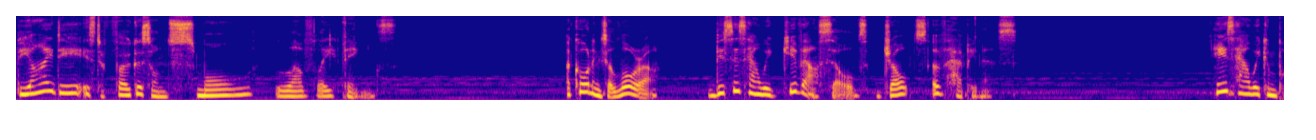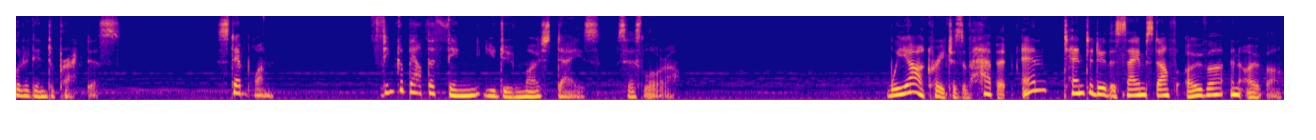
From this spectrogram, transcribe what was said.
The idea is to focus on small, lovely things. According to Laura, this is how we give ourselves jolts of happiness. Here's how we can put it into practice. Step 1 Think about the thing you do most days, says Laura. We are creatures of habit and tend to do the same stuff over and over.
